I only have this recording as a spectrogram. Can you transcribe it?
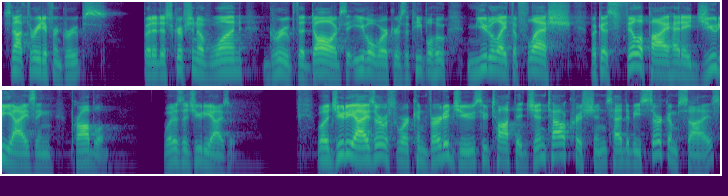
It's not three different groups, but a description of one group the dogs, the evil workers, the people who mutilate the flesh, because Philippi had a Judaizing problem. What is a Judaizer? Well, Judaizers were converted Jews who taught that Gentile Christians had to be circumcised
